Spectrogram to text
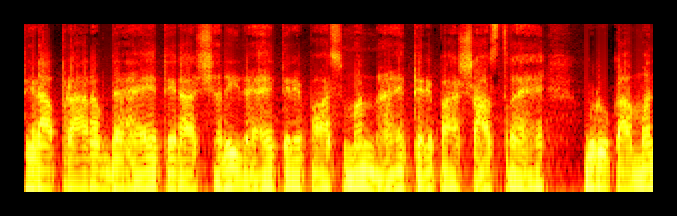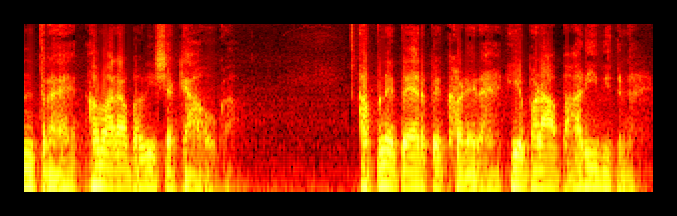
तेरा प्रारब्ध है, तेरा शरीर है, तेरे पास मन है, तेरे पास शास्त्र है, गुरु का मंत्र है। हमारा भविष्य क्या होगा? अपने पैर पे खड़े रहें। ये बड़ा भारी विघ्न है।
